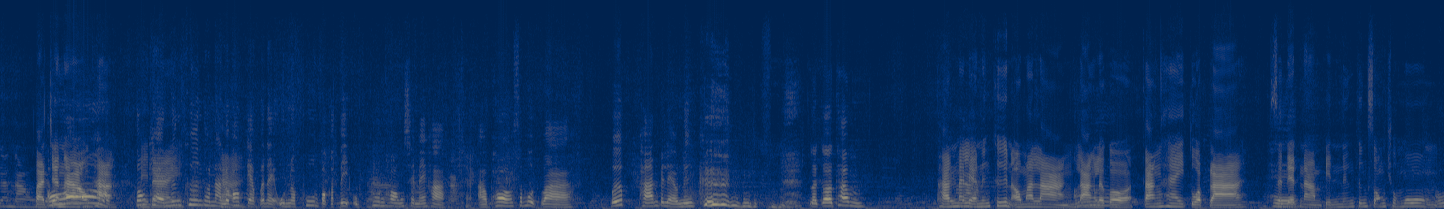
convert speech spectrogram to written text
จะหนาวปลาจะหนาวค่ะต้องไม่แค่ได้ นึ่งคืนเท่านั้น ค่ะแล้วก็เก็บไว้ในอุณหภูมิปกติอุณหภูมิห้องใช่ไหมคะค่ะอ่าพอสมมติว่าปุ๊บผ่านไปแล้วหนึ่งคืน แล้วก็ทำ พันมาแล้วนึ่งคืนเอามาล้างอ๋อล้างแล้วก็ตั้งให้ตัวปลาแห้ง เสด็จน้ำเป็นหนึ่งถึงสองชั่วโมงโอ้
